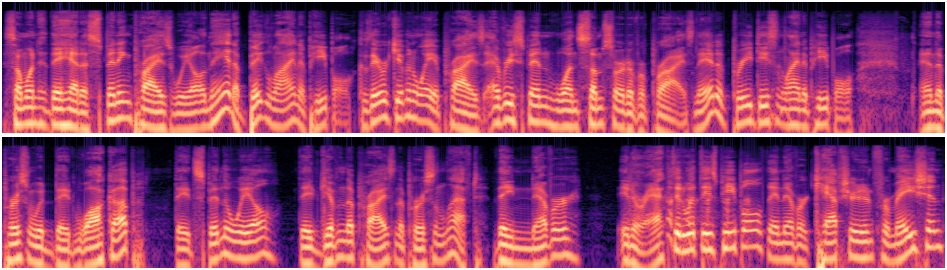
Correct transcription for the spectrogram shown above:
someone they had a spinning prize wheel and they had a big line of people because they were giving away a prize. Every spin won some sort of a prize. And they had a pretty decent line of people and the person would they'd walk up, they'd spin the wheel, they'd give them the prize, and the person left. They never interacted with these people. They never captured information.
